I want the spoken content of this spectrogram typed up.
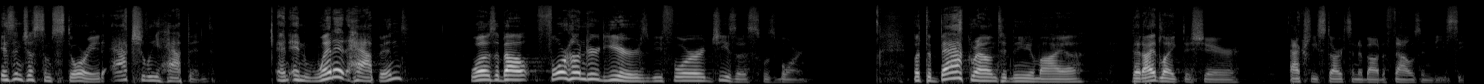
isn't just some story, it actually happened. And, and when it happened was about 400 years before Jesus was born. But the background to Nehemiah that I'd like to share actually starts in about 1000 BC.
